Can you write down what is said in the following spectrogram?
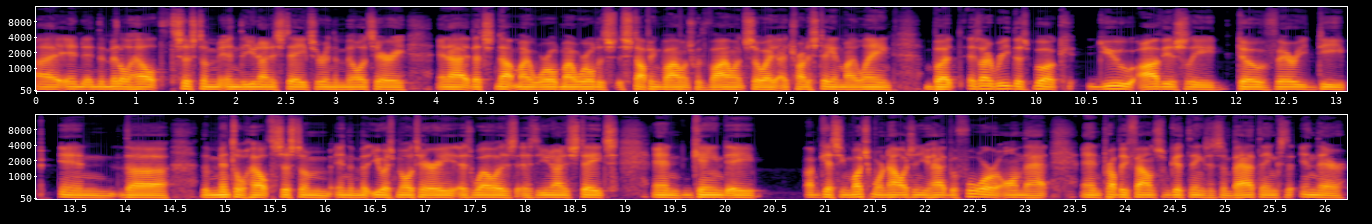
uh, in, in the mental health system in the United States or in the military. And I, that's not my world. My world is stopping violence with violence. So I, I try to stay in my lane. But as I read this book, you obviously dove very deep in the the mental health system in the U.S. military as well as as the United States, and gained a I'm guessing much more knowledge than you had before on that, and probably found some good things and some bad things in there.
